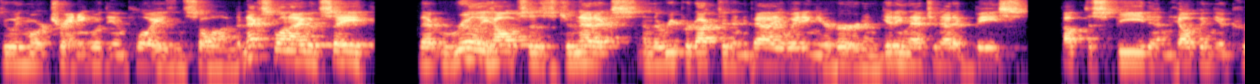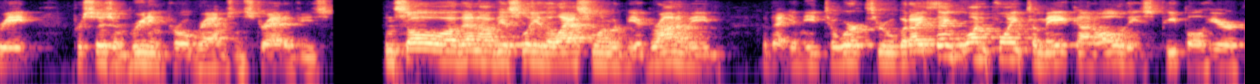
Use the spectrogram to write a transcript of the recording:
doing more training with the employees and so on. The next one I would say that really helps is genetics and the reproductive and evaluating your herd and getting that genetic base up to speed and helping you create precision breeding programs and strategies. And so uh, then obviously the last one would be agronomy that you need to work through. But I think one point to make on all of these people here,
